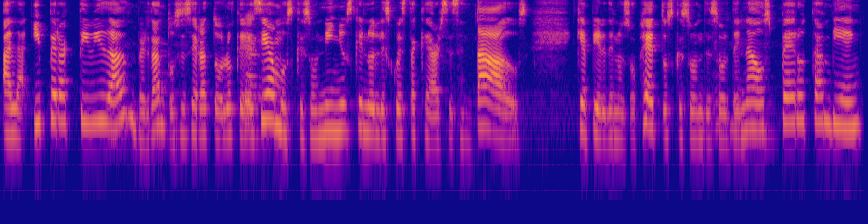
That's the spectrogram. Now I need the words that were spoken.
a la hiperactividad, ¿verdad? Entonces era todo lo que decíamos, que son niños que no les cuesta quedarse sentados, que pierden los objetos, que son desordenados, pero también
